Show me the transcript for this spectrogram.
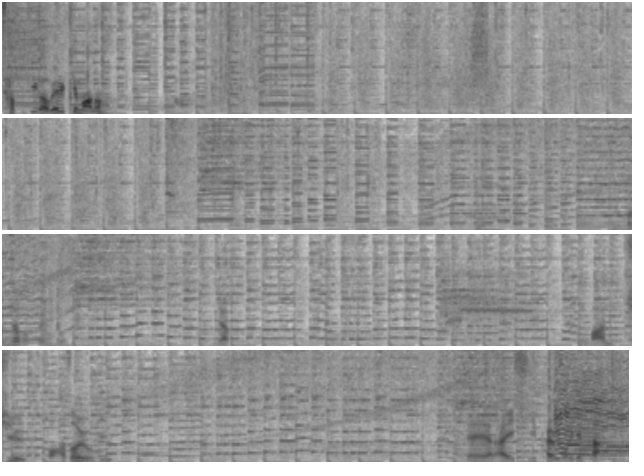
잡기가 왜 이렇게 많아 이거 던져볼까 이거? 야 만, 길 맞아 여기? 에라이 씨팔 모르겠다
